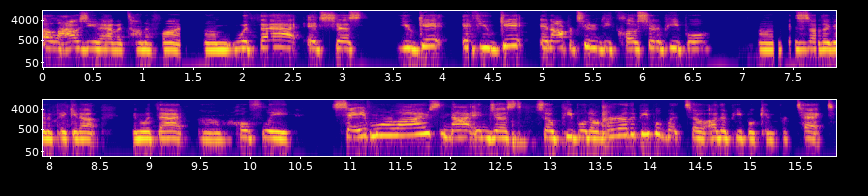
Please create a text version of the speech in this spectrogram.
allows you to have a ton of fun. Um, with that, it's just you get if you get an opportunity closer to people, um, this is how they're going to pick it up. And with that, um, hopefully save more lives, not in just so people don't hurt other people, but so other people can protect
